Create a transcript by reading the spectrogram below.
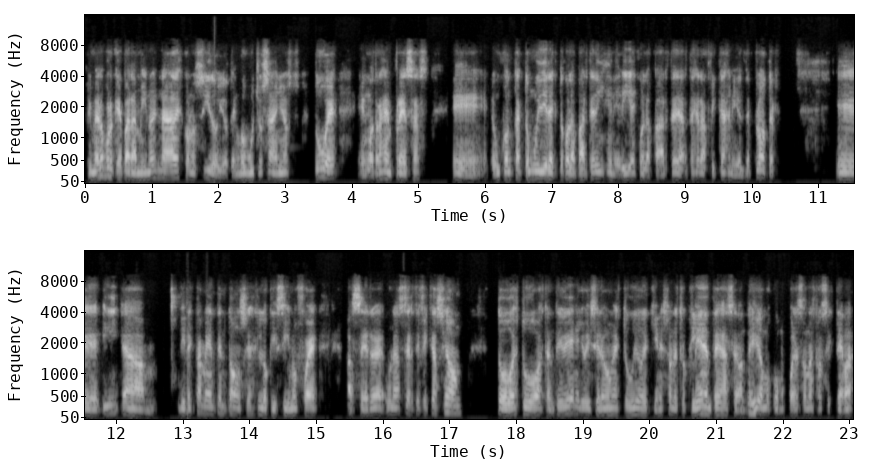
Primero porque para mí no es nada desconocido, yo tengo muchos años, tuve en otras empresas eh, un contacto muy directo con la parte de ingeniería y con la parte de artes gráficas a nivel de plotter. Eh, y directamente entonces lo que hicimos fue hacer eh, una certificación. Todo estuvo bastante bien. Ellos hicieron un estudio de quiénes son nuestros clientes, hacia dónde íbamos, cómo, cuáles son nuestros sistemas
